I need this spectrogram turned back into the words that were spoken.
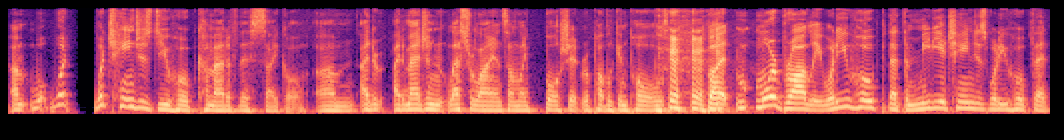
Um, what what what changes do you hope come out of this cycle? Um, I'd, I'd imagine less reliance on like bullshit Republican polls, but m- more broadly, what do you hope that the media changes? What do you hope that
